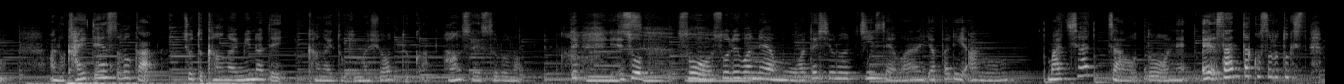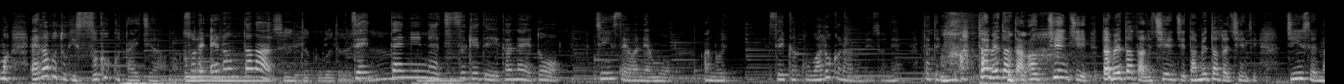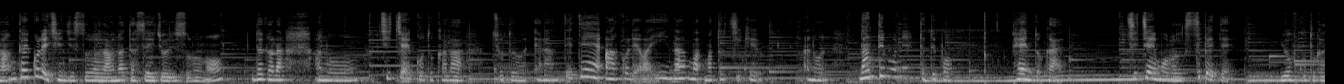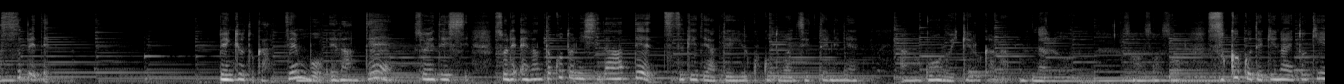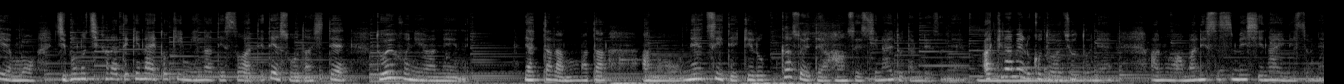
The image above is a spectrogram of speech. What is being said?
あの回転するかちょっと考えみんなで考えておきましょうっていうか反省するの。でえそうそうそれはねもう私の人生はやっぱりあの間違っちゃうとねえ選択する時、まあ、選ぶ時すごく大事なの。それ選んだらうん選択が大事ね絶対にね続けていかないと人生はねもうあの性格悪くなるんですよね。だってあダメだった あチェンジダメだったらチェンジダメだったらチェンジ。人生何回くらいチェンジするの？あなた成長にするの？だからあのちっちゃいことからちょっと選んでてあこれはいいなままた違うあの何でもね例えばペンとかちっちゃいものすべて洋服とかすべて勉強とか全部選んで、それでしそれ選んだことにしらって続けてやっていくことは絶対にねあのゴールいけるから、うんなるほどねそうそうそう。すっごくできない時もう自分の力できない時みんなで座ってて相談してどういうふうにはねやったらまたあの、ね、ついていけるかそれで反省しないとダメですよね。うん。諦めることはちょっとねあのあまり進めしないですよね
